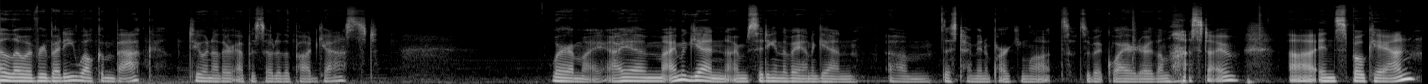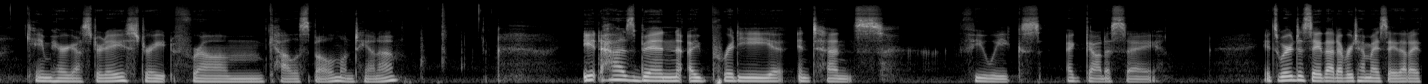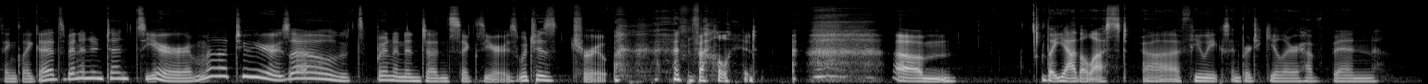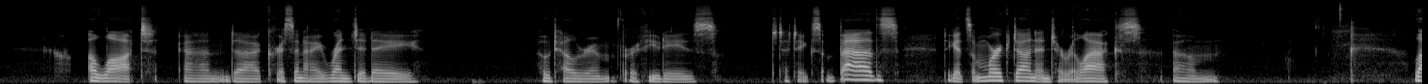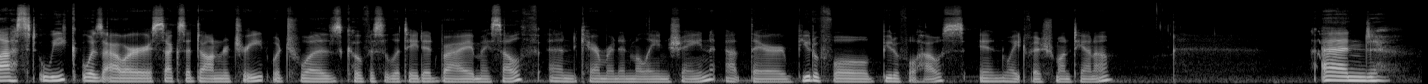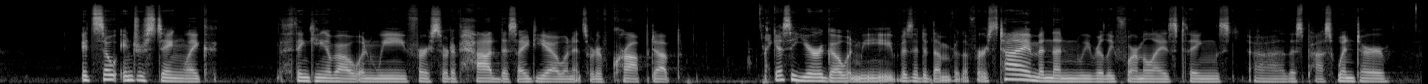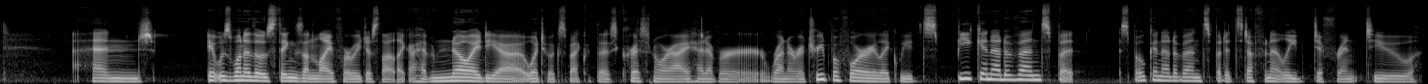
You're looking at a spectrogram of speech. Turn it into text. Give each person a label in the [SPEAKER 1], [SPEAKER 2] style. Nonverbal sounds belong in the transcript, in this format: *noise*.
[SPEAKER 1] Hello, everybody. Welcome back to another episode of the podcast. Where am I? I am. I'm again. I'm sitting in the van again. Um, this time in a parking lot, so it's a bit quieter than *laughs* last time. Uh, in Spokane, came here yesterday straight from Kalispell, Montana. It has been a pretty intense few weeks, I gotta say it's weird to say that every time I say that, I think like it's been an intense year. Uh, two years. Oh, it's been an intense six years, which is true *laughs* and valid. *laughs* um, but yeah, the last uh, few weeks in particular have been a lot. And uh, Chris and I rented a hotel room for a few days to take some baths, to get some work done, and to relax. Um, Last week was our Sex at Dawn retreat, which was co facilitated by myself and Cameron and Melaine Shane at their beautiful, beautiful house in Whitefish, Montana. And it's so interesting, like thinking about when we first sort of had this idea, when it sort of cropped up I guess a year ago when we visited them for the first time, and then we really formalized things uh, this past winter. And it was one of those things in life where we just thought, like, I have no idea what to expect with this. Chris nor I had ever run a retreat before. Like, we'd speaken at events, but spoken at events, but it's definitely different to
